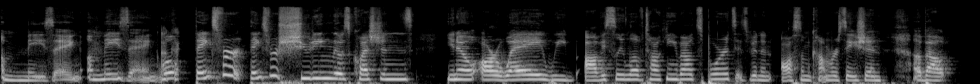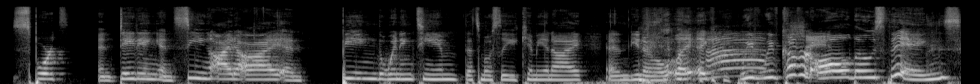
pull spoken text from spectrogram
Amazing. Amazing. Well thanks for thanks for shooting those questions you know our way. We obviously love talking about sports. It's been an awesome conversation about sports and dating and seeing eye to eye and being the winning team. That's mostly kimmy and i. And you know like, like we've we've covered all those things.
